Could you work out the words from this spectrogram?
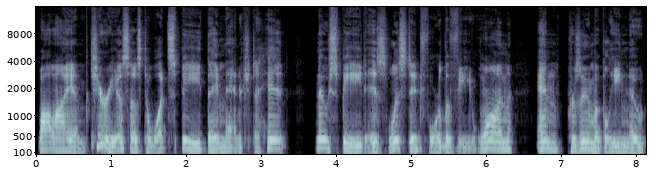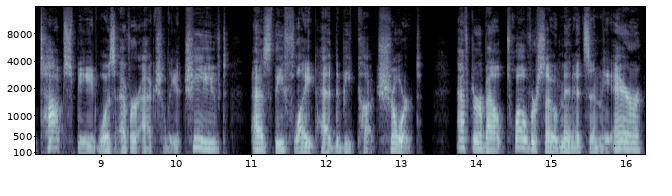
While I am curious as to what speed they managed to hit, no speed is listed for the V1, and presumably no top speed was ever actually achieved, as the flight had to be cut short. After about 12 or so minutes in the air,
